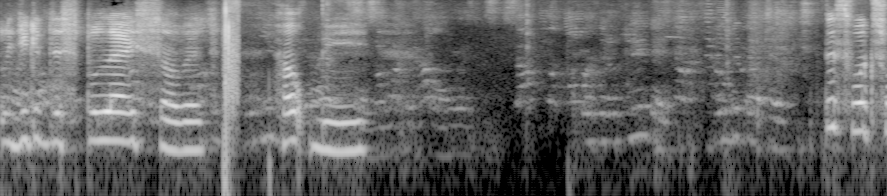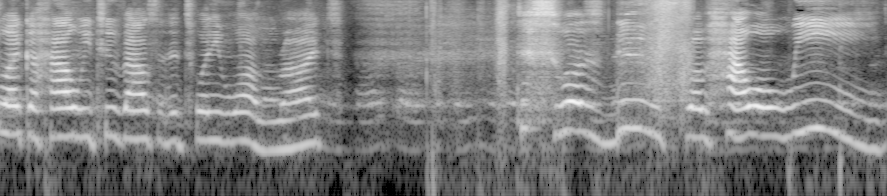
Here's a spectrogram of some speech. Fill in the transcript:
And you can display some of it. Help me. This looks like a Halloween 2021, right? This was news from Halloween.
